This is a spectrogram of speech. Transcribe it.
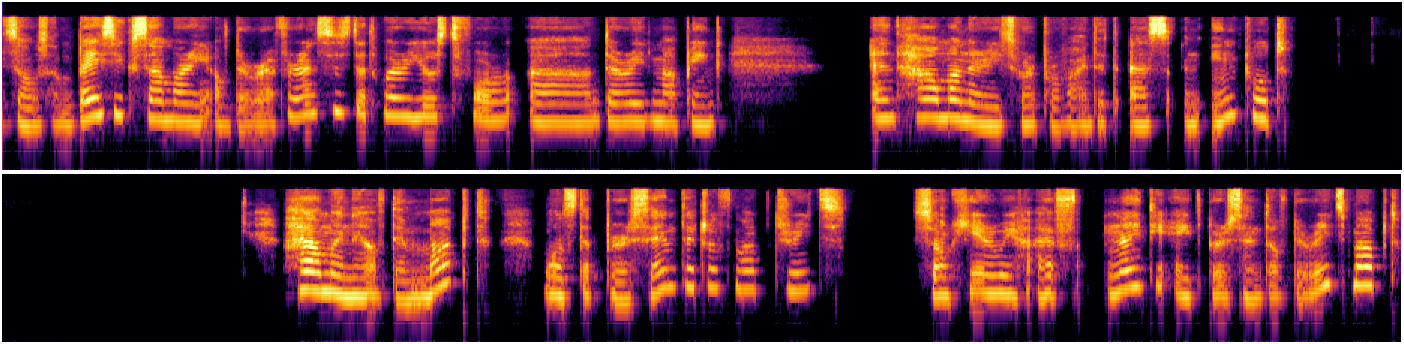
So some basic summary of the references that were used for uh, the read mapping and how many reads were provided as an input how many of them mapped? What's the percentage of mapped reads? So here we have 98% of the reads mapped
